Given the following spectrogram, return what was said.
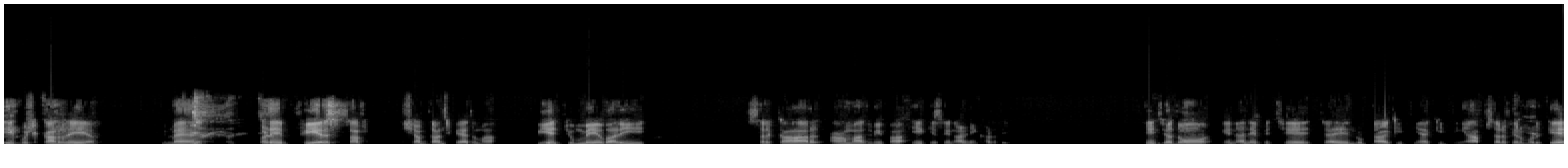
ਇਹ ਕੁਝ ਕਰ ਰਹੇ ਆ, ਮੈਂ ਬੜੇ ਫੇਰ ਸਭ ਸ਼ਬਦਾਂ 'ਚ ਕਹਿ ਦਵਾਂ ਵੀ ਇਹ ਜ਼ਿੰਮੇਵਾਰੀ ਸਰਕਾਰ, ਆਮ ਆਦਮੀ ਪਾ, ਇਹ ਕਿਸੇ ਨਾਲ ਨਹੀਂ ਖੜਦੇ ਇਹ ਜਦੋਂ ਇਹਨਾਂ ਨੇ ਪਿੱਛੇ ਚਾਹੇ ਲੁੱਟਾਂ ਕੀਤੀਆਂ ਕੀਤੀਆਂ ਅਫਸਰ ਫਿਰ ਮੁੜ ਕੇ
